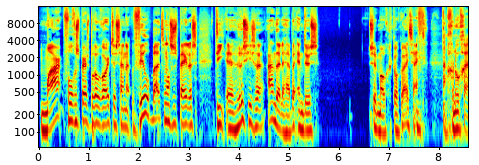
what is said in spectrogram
Maar volgens persbureau Reuters zijn er veel buitenlandse spelers die uh, Russische aandelen hebben en dus ze mogelijk ook kwijt zijn. Nou, genoeg uh,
